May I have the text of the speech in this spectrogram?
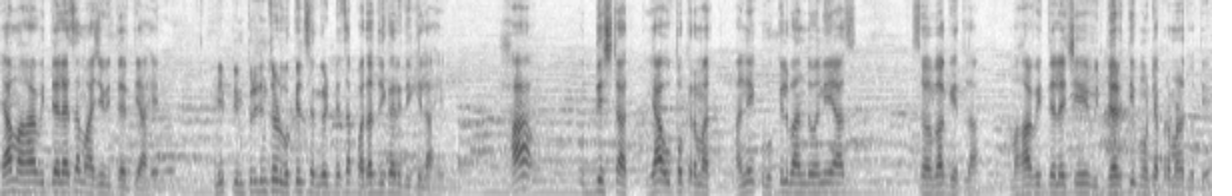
ह्या महाविद्यालयाचा माझे विद्यार्थी आहे. मी पिंपरी चिंचवड वकील संघटनेचा पदाधिकारी देखील आहे. हा उद्दिष्टात या उपक्रमात अनेक वकील बांधवांनी आज सहभाग घेतला. महाविद्यालयाचे हे विद्यार्थी मोठ्या प्रमाणात होते.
